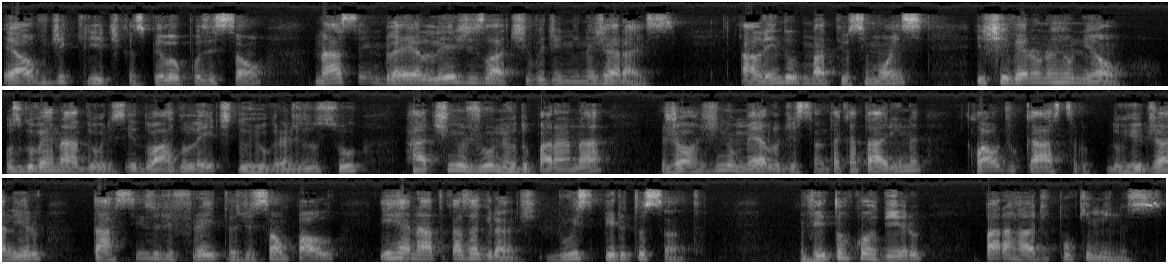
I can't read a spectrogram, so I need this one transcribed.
é alvo de críticas pela oposição na Assembleia Legislativa de Minas Gerais. Além do Matheus Simões, estiveram na reunião os governadores Eduardo Leite, do Rio Grande do Sul, Ratinho Júnior, do Paraná, Jorginho Melo, de Santa Catarina, Cláudio Castro, do Rio de Janeiro, Tarcísio de Freitas, de São Paulo e Renato Casagrande, do Espírito Santo. Vitor Cordeiro, para a Rádio PUC Minas.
